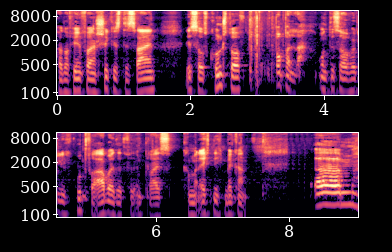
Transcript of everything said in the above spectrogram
Hat auf jeden Fall ein schickes Design, ist aus Kunststoff Hoppala, und ist auch wirklich gut verarbeitet für den Preis. Kann man echt nicht meckern. Ähm,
